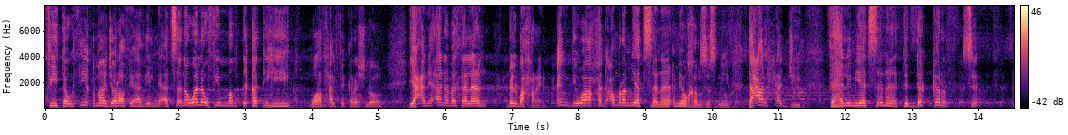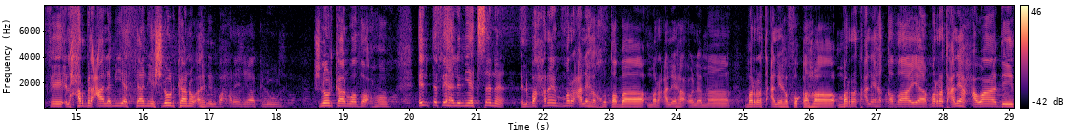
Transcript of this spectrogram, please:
في توثيق ما جرى في هذه المئة سنة ولو في منطقته. واضحة الفكرة شلون؟ يعني أنا مثلا بالبحرين عندي واحد عمره مئة سنة مئة وخمس سنين. تعال حجي في هالمئة سنة تتذكر في الحرب العالمية الثانية شلون كانوا أهل البحرين يأكلون؟ شلون كان وضعهم؟ أنت في هالمئة سنة البحرين مر عليها خطباء مر عليها علماء مرت عليها فقهاء مرت عليها قضايا مرت عليها حوادث.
